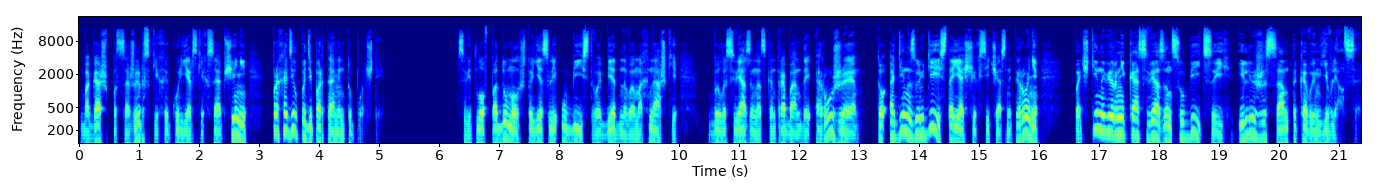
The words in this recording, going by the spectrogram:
Багаж пассажирских и курьерских сообщений проходил по департаменту почты. Светлов подумал, что если убийство бедного мохнашки было связано с контрабандой оружия, то один из людей, стоящих сейчас на перроне, почти наверняка связан с убийцей или же сам таковым являлся.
